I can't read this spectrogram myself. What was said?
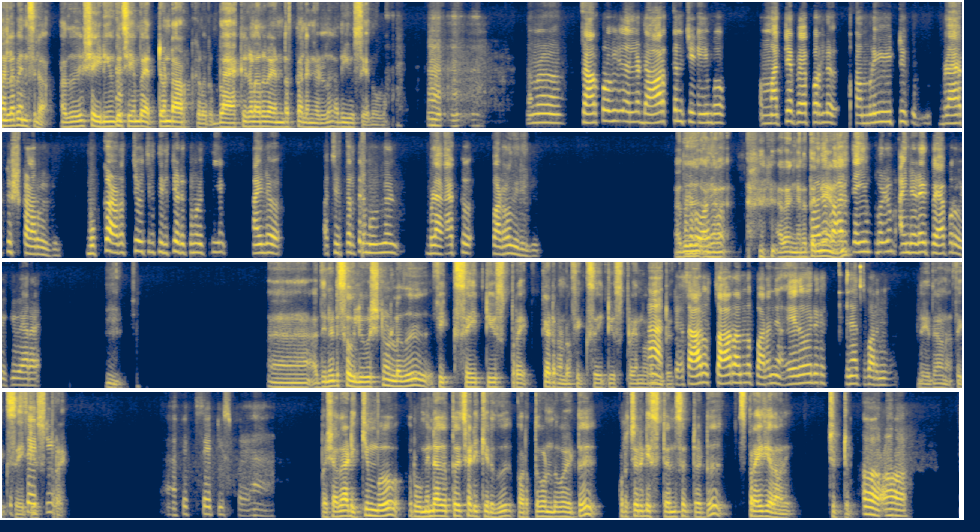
നല്ല പെൻസിലാ അത് ഷെയ്ഡിങ് ഒക്കെ ചെയ്യുമ്പോൾ ഏറ്റവും ഡാർക്ക് കളർ ബ്ലാക്ക് കളർ വേണ്ട സ്ഥലങ്ങളിൽ അത് യൂസ് ചെയ്തോളൂ. നമ്മൾ ചാർക്കോൾ നല്ല ഡാർക്കൻ ചെയ്യുമ്പോൾ മറ്റേ പേപ്പറിൽ കംപ്ലീറ്റ് ബ്ലാക്കിഷ് കളർ വരും. ബുക്ക് അടച്ചു വെച്ചിട്ട് തിരിച്ചെടുക്കുമ്പോഴത്തേക്കും അതിന്റെ ആ ചിത്രത്തിൽ മുഴുവൻ ബ്ലാക്ക് പടർന്നിരിക്കും. അത് അത് അതങ്ങനെ തന്നെയാണ്. ചെയ്യുമ്പോഴും അതിന്റെ ഇടയിൽ പേപ്പർ വയ്ക്കും വേറെ. അതിനൊരു സൊല്യൂഷൻ ഉള്ളത് ഫിക്സേറ്റീവ് സ്പ്രേ കേട്ടിട്ടുണ്ടോ? ഫിക്സേറ്റീവ് സ്പ്രേ എന്ന് പറഞ്ഞിട്ട്. സാർ സാർ അന്ന് പറഞ്ഞു ഏതോ ഒരു ഇതിനകത്ത് പറഞ്ഞു. ഇതാണ് ഫിക്സേറ്റീവ് സ്പ്രേ ഫിക്സേറ്റീവ് സ്പ്രേ ആ. പക്ഷെ അത് അടിക്കുമ്പോൾ റൂമിന്റെ അകത്ത് വെച്ച് അടിക്കരുത്. പുറത്ത് കൊണ്ടുപോയിട്ട് കുറച്ചൊരു ഡിസ്റ്റൻസ് ഇട്ടിട്ട് സ്പ്രേ ചെയ്താൽ മതി ചുറ്റും.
